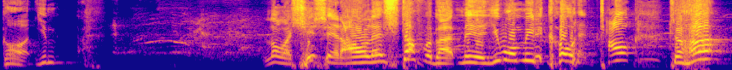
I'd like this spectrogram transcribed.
God, you Lord, she said all that stuff about me, and you want me to go and talk to her?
